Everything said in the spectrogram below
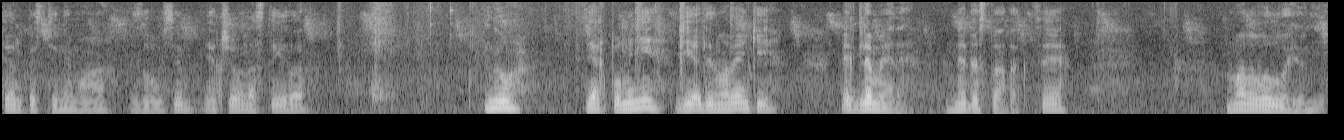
Терпкості нема зовсім, якщо вона стигла. Ну, як по мені, є один маленький, як для мене, недостаток. Це мало вологі в ній.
